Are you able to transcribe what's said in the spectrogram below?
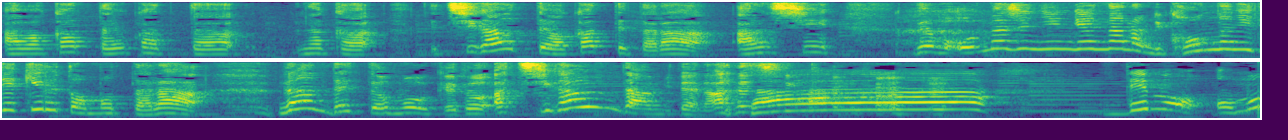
あ分かったよかった。なんか違うって分かってたら安心。でも同じ人間なのにこんなにできると思ったらなんでって思うけどあ違うんだみたいな安心感があーでも思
